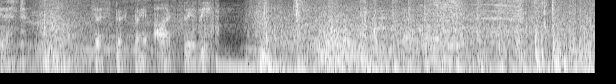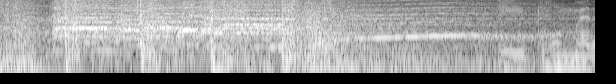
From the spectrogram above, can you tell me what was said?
Artist respect my art baby ఈ భూమి మీద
